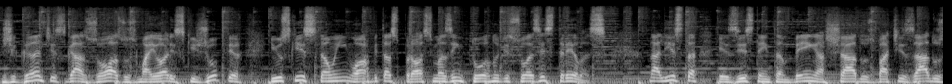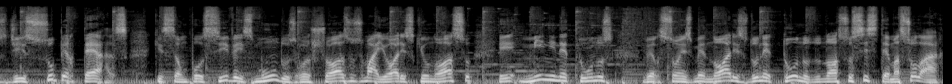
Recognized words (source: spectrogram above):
gigantes gasosos maiores que Júpiter e os que estão em órbitas próximas em torno de suas estrelas. Na lista existem também achados batizados de superterras, que são possíveis mundos rochosos maiores que o nosso, e mini-Netunos, versões menores do Netuno do nosso sistema solar.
